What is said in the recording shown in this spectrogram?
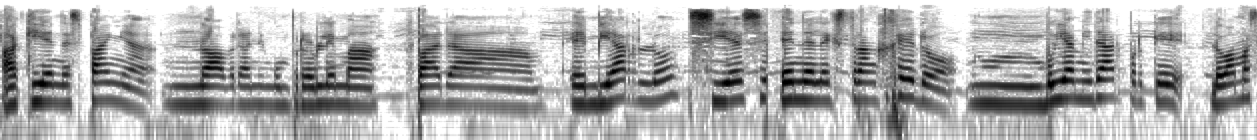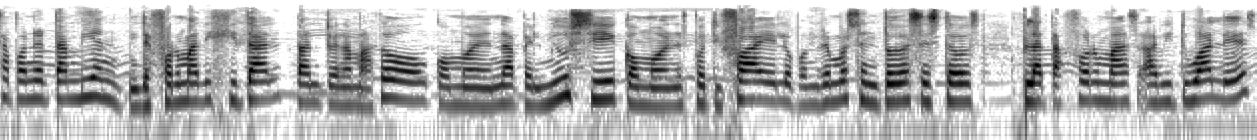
Aquí en España no habrá ningún problema para enviarlo. Si es en el extranjero, mm, voy a mirar porque lo vamos a poner también de forma digital, tanto en Amazon como en Apple Music, como en Spotify. Lo pondremos en todas estas plataformas habituales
